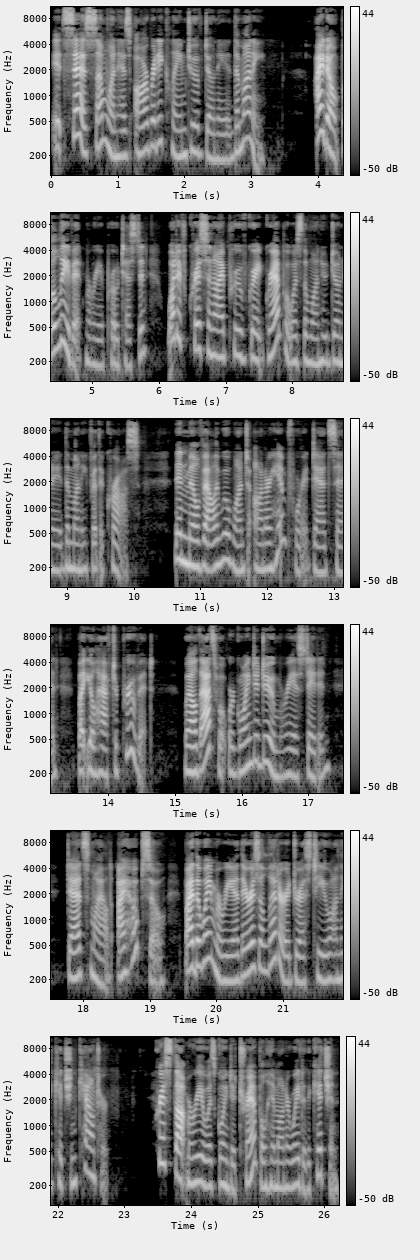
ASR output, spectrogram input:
It says someone has already claimed to have donated the money. I don't believe it, Maria protested. What if Chris and I prove Great Grandpa was the one who donated the money for the cross? Then Mill Valley will want to honor him for it, Dad said, but you'll have to prove it. Well, that's what we're going to do, Maria stated. Dad smiled. I hope so. By the way, Maria, there is a letter addressed to you on the kitchen counter. Chris thought Maria was going to trample him on her way to the kitchen.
